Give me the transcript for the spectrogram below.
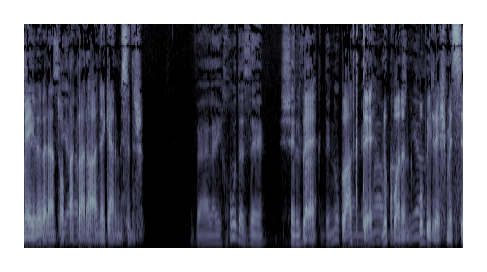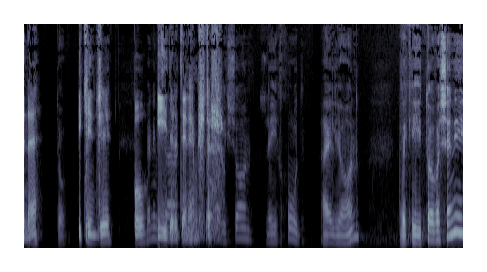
meyve veren topraklar haline gelmesidir. Ve vakte nukvanın bu birleşmesine ikinci bu iyidir denilmiştir. וכי טוב השני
